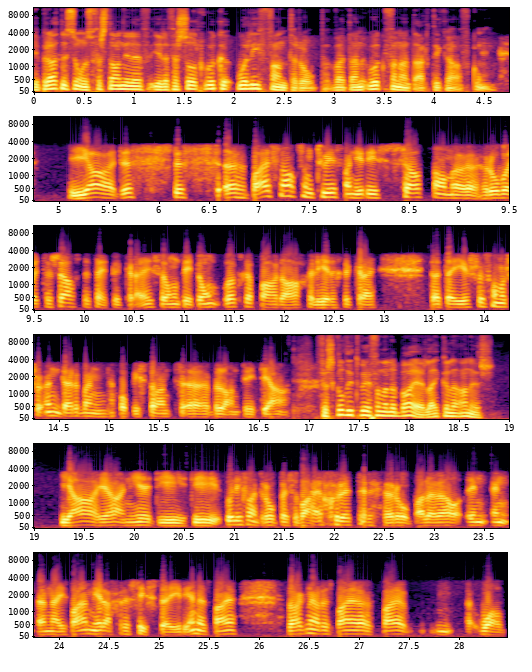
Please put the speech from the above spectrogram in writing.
Jy praat net so ons verstaan julle julle versorg ook 'n olifant Rob wat dan ook van Antarktika afkom. Ja, dis dis uh, baie snaaks om twee van hierdie selfsame robbe terselfdertyd te kry. So ons het hom ook 'n paar dae gelede gekry dat hy hier sommer so in Durban op die strand uh, beland het, ja. Verskil die twee van hulle baie? Lyk hulle anders? Ja, ja, nee, die die olifantrop is baie groter rop alhoewel en en en hy's baie meer aggressief. So hierdie een is baie Wagner is baie baie wel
